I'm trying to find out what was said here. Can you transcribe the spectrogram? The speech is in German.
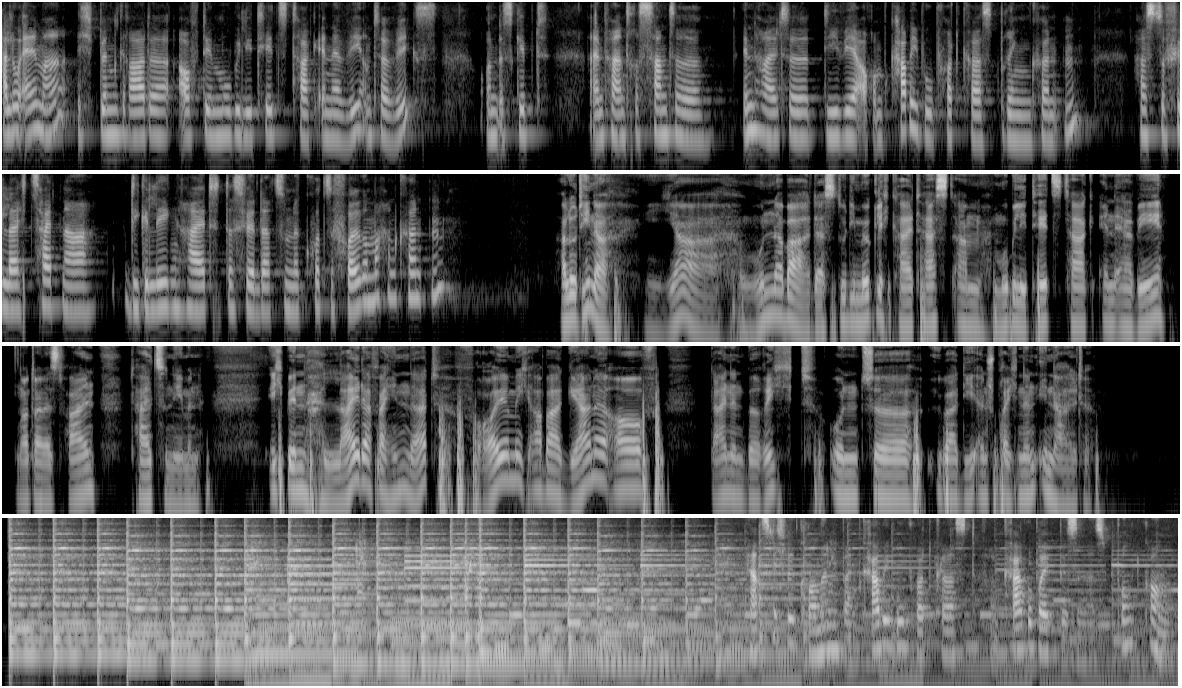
Hallo Elmar, ich bin gerade auf dem Mobilitätstag NRW unterwegs und es gibt ein paar interessante Inhalte, die wir auch im Kabibu-Podcast bringen könnten. Hast du vielleicht zeitnah die Gelegenheit, dass wir dazu eine kurze Folge machen könnten? Hallo Tina, ja, wunderbar, dass du die Möglichkeit hast, am Mobilitätstag NRW Nordrhein-Westfalen teilzunehmen. Ich bin leider verhindert, freue mich aber gerne auf deinen Bericht und äh, über die entsprechenden Inhalte. Herzlich willkommen beim Carbibu Podcast von cargobikebusiness.com.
